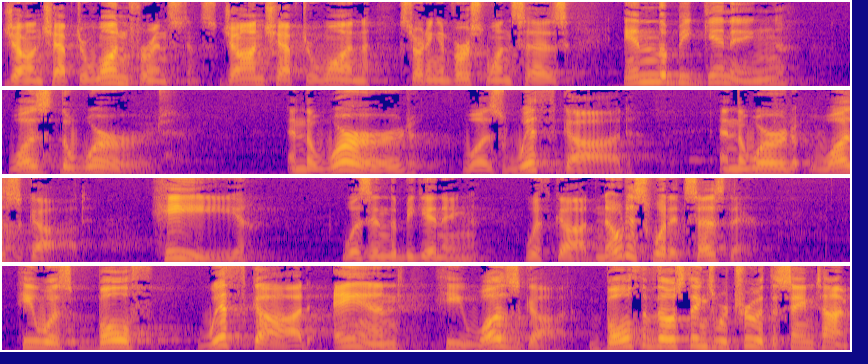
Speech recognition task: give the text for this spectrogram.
John chapter 1, for instance. John chapter 1, starting in verse 1, says, In the beginning was the Word, and the Word was with God and the Word was God. He was in the beginning with God. Notice what it says there. He was both with God and he was God. Both of those things were true at the same time.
